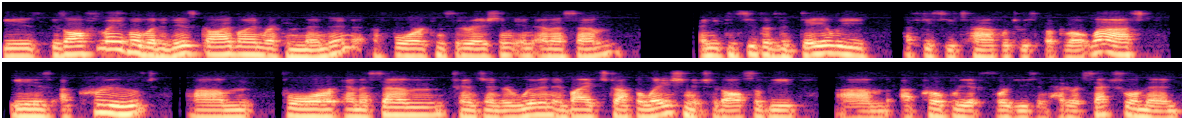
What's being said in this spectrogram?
is, is off-label, but it is guideline recommended for consideration in MSM. And you can see that the daily FTC-TAF, which we spoke about last, is approved um, for MSM, transgender women, and by extrapolation, it should also be um, appropriate for use in heterosexual men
